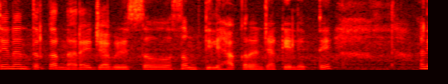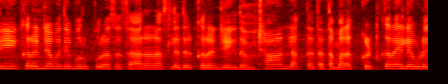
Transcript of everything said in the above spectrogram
ते नंतर करणार आहे. ज्यावेळेस संपतील ह्या करंज्या केलेत ते. आणि करंज्यामध्ये भरपूर असं सारण असलं तर करंज्या एकदम छान लागतात. आता मला कट करायला एवढं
